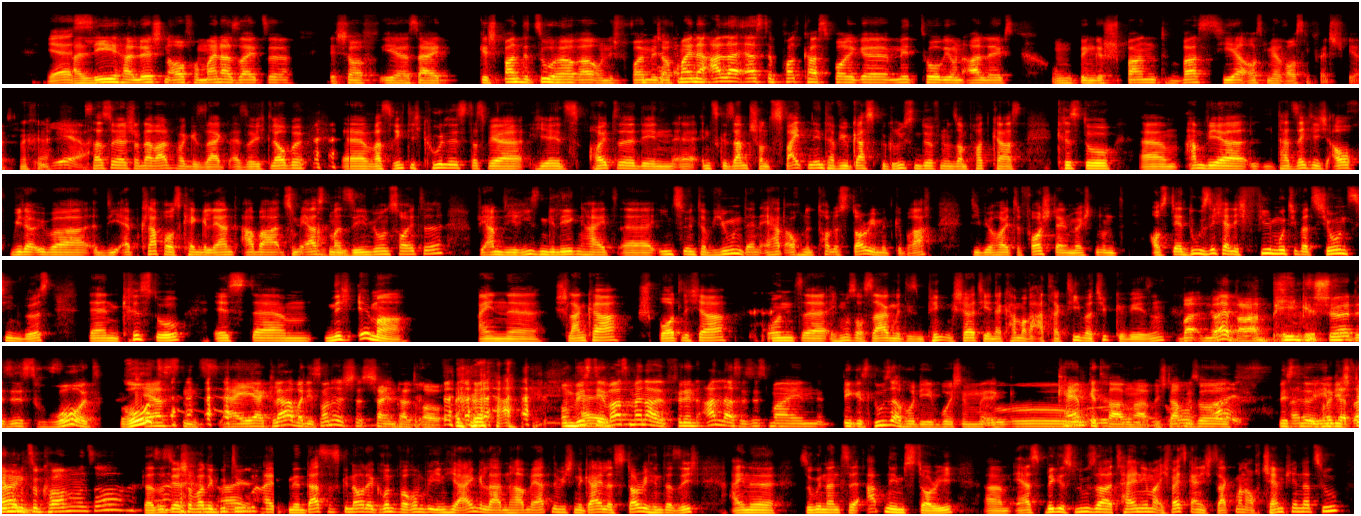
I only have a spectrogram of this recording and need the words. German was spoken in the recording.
Yes. Ali, Hallöchen auch von meiner Seite. Ich hoffe, ihr seid gespannte Zuhörer und ich freue mich auf meine allererste Podcast-Folge mit Tobi und Alex und bin gespannt, was hier aus mir rausgequetscht wird. Yeah. Das hast du ja schon am Anfang gesagt. Also ich glaube, äh, was richtig cool ist, dass wir hier jetzt heute den äh, insgesamt schon zweiten Interviewgast begrüßen dürfen in unserem Podcast. Christo ähm, haben wir tatsächlich auch wieder über die App Clubhouse kennengelernt, aber zum ersten Mal sehen wir uns heute. Wir haben die Riesengelegenheit, äh, ihn zu interviewen, denn er hat auch eine tolle Story mitgebracht, die wir heute vorstellen möchten. Und aus der du sicherlich viel Motivation ziehen wirst. Denn Christo ist ähm, nicht immer ein äh, schlanker, sportlicher und äh, ich muss auch sagen, mit diesem pinken Shirt hier in der Kamera attraktiver Typ gewesen. Nein, war ein pinkes Shirt, das ist rot. Rot? Erstens. Ja, ja, klar, aber die Sonne scheint halt drauf. Und wisst ihr was, Männer? Für den Anlass, es ist mein Biggest Loser Hoodie, wo ich im oh, Camp getragen habe. Ich dachte oh, mir so, nice bisschen also, in die Stimmung sagen, zu kommen und so. Das ist ja schon mal eine gute Überleitung, denn das ist genau der Grund, warum wir ihn hier eingeladen haben. Er hat nämlich eine geile Story hinter sich, eine sogenannte Abnehm-Story. Ähm, er ist Biggest Loser-Teilnehmer. Ich weiß gar nicht, sagt man auch Champion dazu?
